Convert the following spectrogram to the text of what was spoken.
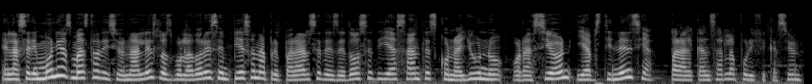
en las ceremonias más tradicionales, los voladores empiezan a prepararse desde 12 días antes con ayuno, oración y abstinencia para alcanzar la purificación.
